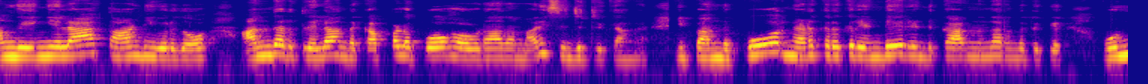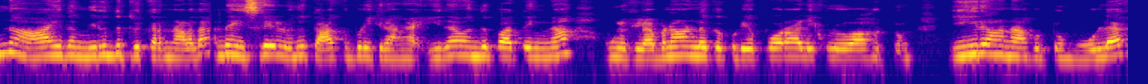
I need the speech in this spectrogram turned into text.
அங்க எங்கெல்லாம் தாண்டி வருதோ அந்த இடத்துல எல்லாம் அந்த கப்பலை போக விடாத மாதிரி செஞ்சுட்டு இருக்காங்க. இப்ப அந்த போர் நடக்கிறதுக்கு ரெண்டே ரெண்டு காரணம் தான் இருந்துட்டு இருக்கு. ஒண்ணு ஆயுதம் இருந்துட்டு இருக்கிறதுனாலதான் அந்த இஸ்ரேல் வந்து தாக்கு பிடிக்கிறாங்க. இதை வந்து பாத்தீங்கன்னா உங்களுக்கு லெபனான்ல இருக்கக்கூடிய போராளி குழுவாகட்டும் ஈரான் ஆகட்டும் உலக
